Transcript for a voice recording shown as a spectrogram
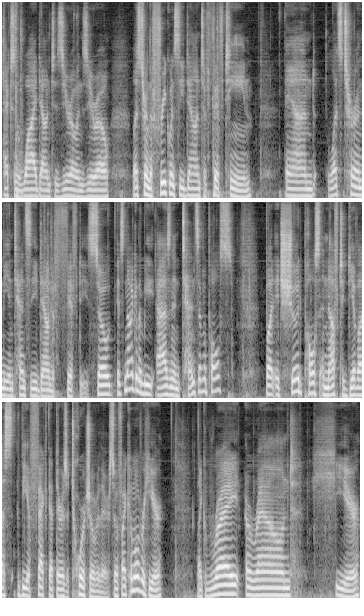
X and Y down to 0 and 0. Let's turn the frequency down to 15. And let's turn the intensity down to 50. So it's not going to be as intense of a pulse, but it should pulse enough to give us the effect that there is a torch over there. So if I come over here, like right around here,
